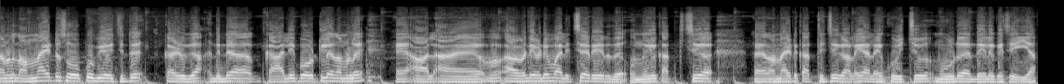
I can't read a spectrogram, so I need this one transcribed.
നമ്മൾ നന്നായിട്ട് സോപ്പ് ഉപയോഗിച്ചിട്ട് കഴുകുക. ഇതിന്റെ കാലി ബോട്ടിൽ നമ്മൾ അവിടെ എവിടെയും വലിച്ചെറിയരുത്. ഒന്നുകിൽ കത്തിച്ച് നന്നായിട്ട് കത്തിച്ച് കളയുക അല്ലെങ്കിൽ കുഴിച്ച് മൂടുക എന്തെങ്കിലുമൊക്കെ ചെയ്യുക.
